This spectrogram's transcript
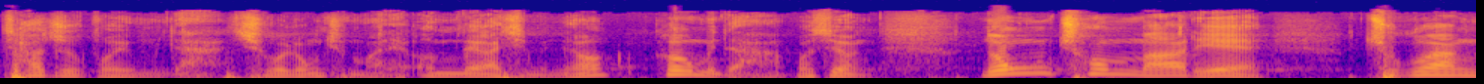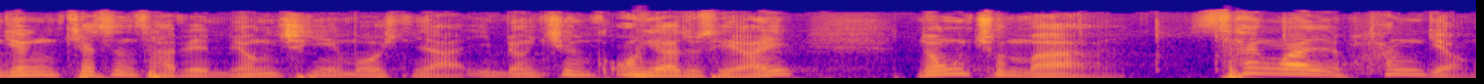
자주 보입니다. 시골 농촌 마을에 읍내 가시면요. 그겁니다. 보세요. 농촌 마을의 주거환경 개선 사업의 명칭이 무엇이냐. 이 명칭은 꼭 외워두세요. 농촌 마을 생활 환경,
